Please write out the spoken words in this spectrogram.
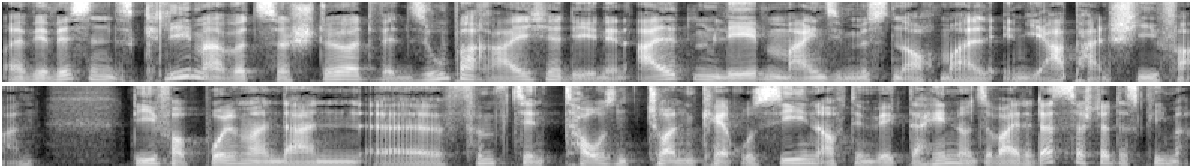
Äh, wir wissen, das Klima wird zerstört, wenn Superreiche, die in den Alpen leben, meinen, sie müssten auch mal in Japan Skifahren die verpulvern dann äh, 15.000 Tonnen Kerosin auf dem Weg dahin und so weiter. Das zerstört das Klima.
